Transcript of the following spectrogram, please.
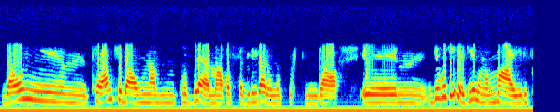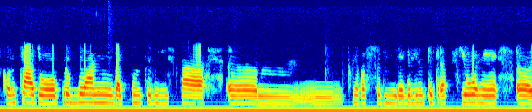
da ogni, che anche da un problema possa derivare un'opportunità. E, devo dire che io non ho mai riscontrato problemi dal punto di vista, ehm, come posso dire, dell'integrazione, eh,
